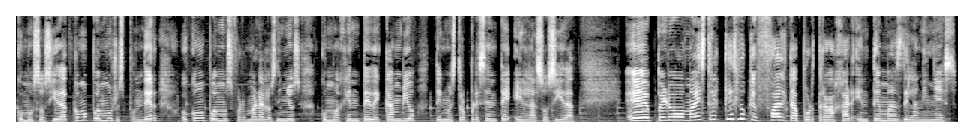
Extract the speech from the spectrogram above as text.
como sociedad, cómo podemos responder o cómo podemos formar a los niños como agente de cambio de nuestro presente en la sociedad. Eh, pero maestra, ¿qué es lo que falta por trabajar en temas de la niñez?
